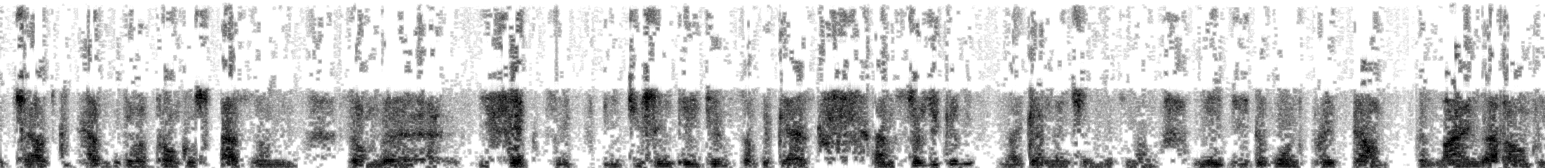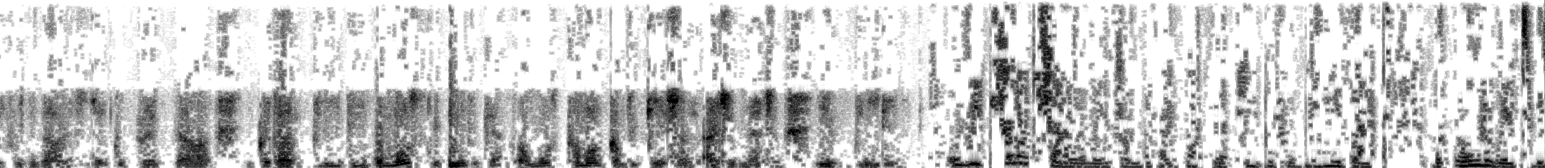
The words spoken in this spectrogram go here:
The child could have a bit of a bronchospasm, some uh, effects with inducing agents of the gas, and surgically, like I mentioned, you know, maybe the wound break down, the line around did our incision could break down, you could have bleeding. The most significant or most common complications, I should mention, is bleeding. We cannot shy away from the fact that there are people who believe that the only way to be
